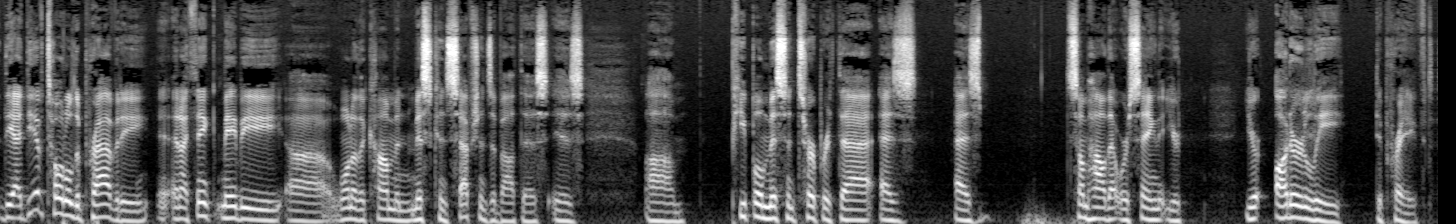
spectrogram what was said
the idea of total depravity. And I think maybe uh, one of the common misconceptions about this is um, people misinterpret that as as somehow that we're saying that you're you're utterly depraved.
